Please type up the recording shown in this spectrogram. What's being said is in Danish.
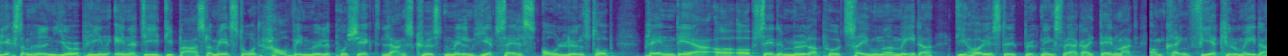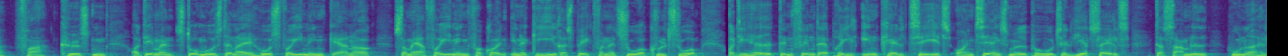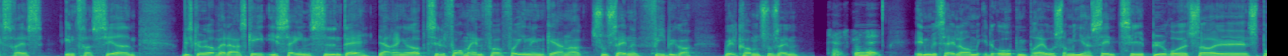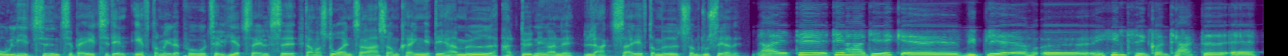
Virksomheden European Energy de barsler med et stort havvindmølleprojekt langs kysten mellem Hirtshals og Lønstrup. Planen det er at opsætte møller på 300 meter, de højeste bygningsværker i Danmark, omkring 4 km fra kysten. Og det er man stor modstander af hos foreningen Gernok, som er Foreningen for Grøn Energi, Respekt for Natur og Kultur. Og de havde den 5. april indkaldt til et orienteringsmøde på Hotel Hirtshals, der samlede 150 interesseret. Vi skal høre, hvad der er sket i sagen siden da. Jeg ringet op til formand for foreningen Gernok, Susanne Fibiger. Velkommen, Susanne. Tak skal du have. Inden vi taler om et åbent brev, som I har sendt til byrådet, så øh, spol lige tiden tilbage til den eftermiddag på Hotel Hirtshals. Øh, der var stor interesse omkring det her møde. Har dønningerne lagt sig efter mødet, som du ser det? Nej, det, det har de ikke. Øh, vi bliver øh, hele tiden kontaktet af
